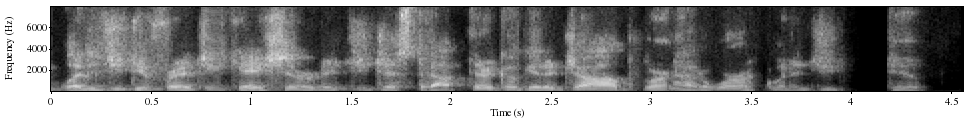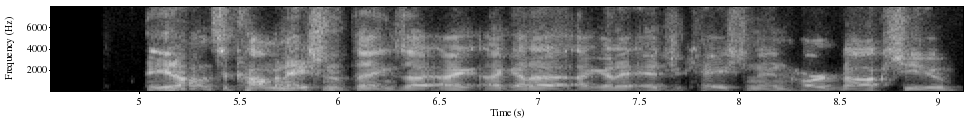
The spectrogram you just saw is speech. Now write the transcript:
what did you do for education, or did you just stop there, go get a job, learn how to work? What did you do? You know, it's a combination of things. I I, I got a I got an education in Hard Knocks You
